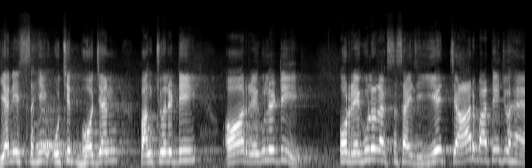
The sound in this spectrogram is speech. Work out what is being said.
यानी सही उचित भोजन पंक्चुअलिटी और रेगुलरिटी और रेगुलर एक्सरसाइज ये चार बातें जो हैं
